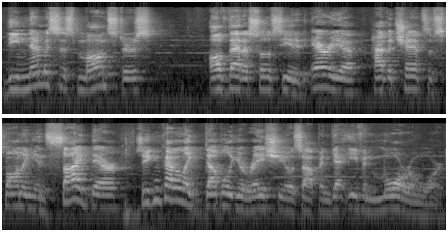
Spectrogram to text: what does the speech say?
the Nemesis monsters of that associated area have a chance of spawning inside there, so you can kind of like double your ratios up and get even more reward.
